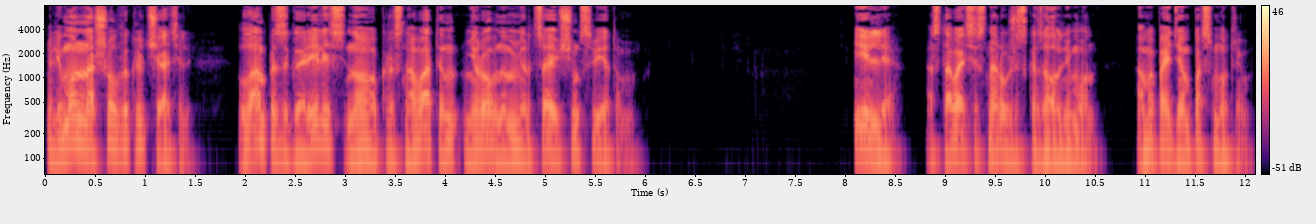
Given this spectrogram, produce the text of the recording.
Лимон нашел выключатель. Лампы загорелись, но красноватым, неровным мерцающим светом. «Илли, оставайся снаружи», — сказал Лимон, — «а мы пойдем посмотрим».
